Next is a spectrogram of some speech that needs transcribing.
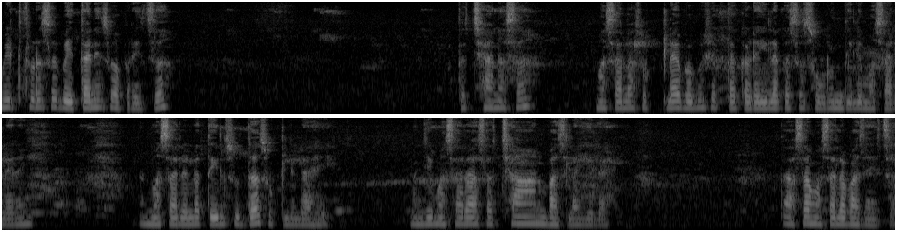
मीठ थोडंसं बेतानेच वापरायचं. तर छान असा मसाला सुटला आहे बघू शकता कढईला कसं सोडून दिले मसाल्याने. आणि मसाल्याला तेलसुद्धा सुटलेलं आहे. म्हणजे मसाला असा छान भाजला गेला आहे तर असा मसाला भाजायचा.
